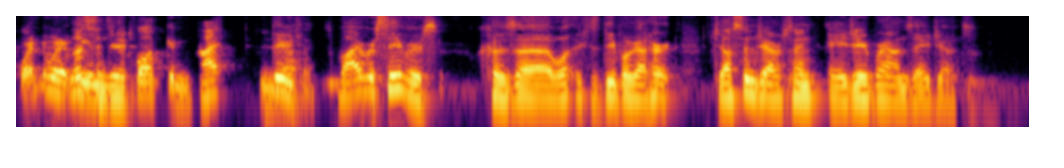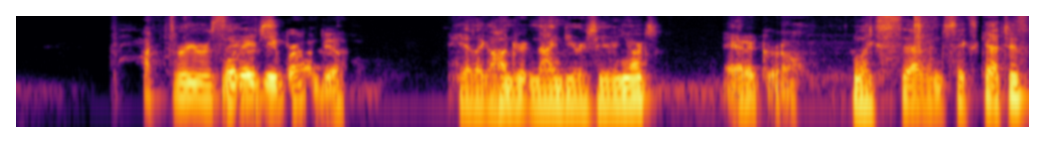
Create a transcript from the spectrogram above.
what, what it Listen, dude, fucking I dude, my receivers because uh, what because Deebo got hurt. Justin Jefferson, AJ Brown, Zay Jones. Three What receivers. AJ Brown do? He had like 190 receiving yards, At a girl. like seven, six catches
